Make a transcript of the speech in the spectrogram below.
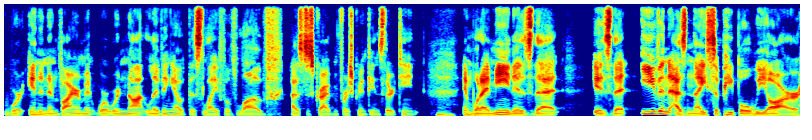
we're in an environment where we're not living out this life of love as described in 1 Corinthians 13. And what I mean is that is that even as nice a people we are,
